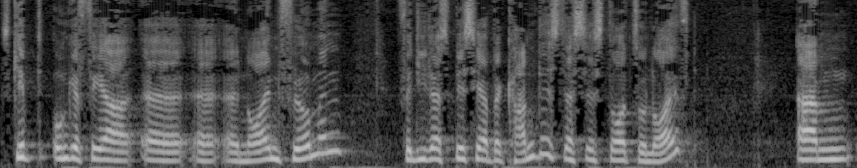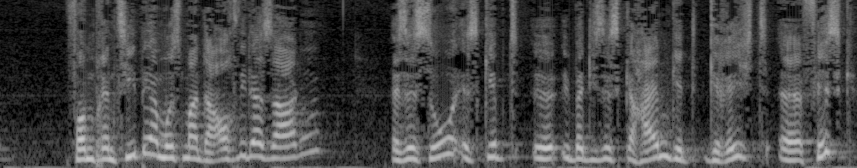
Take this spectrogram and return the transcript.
Es gibt ungefähr äh, äh, neun Firmen, für die das bisher bekannt ist, dass es dort so läuft. Ähm, vom Prinzip her muss man da auch wieder sagen, es ist so, es gibt äh, über dieses Geheimgericht äh, FISK,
